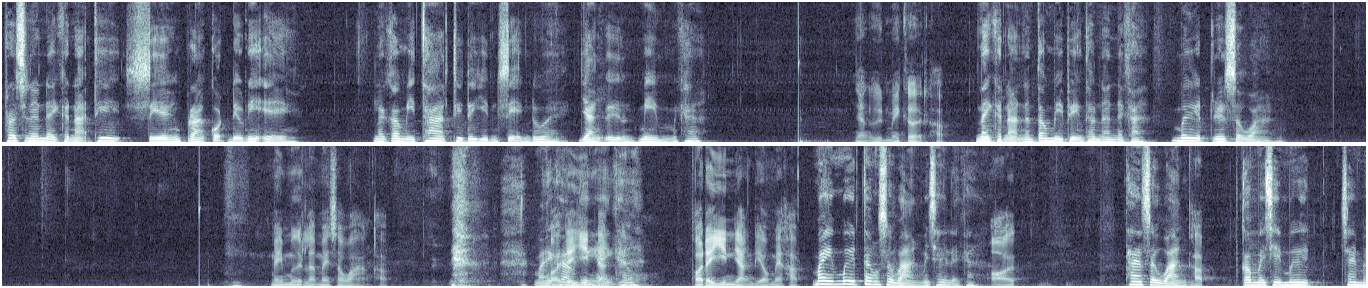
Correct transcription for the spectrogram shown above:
เพราะฉะนั้นในขณะที่เสียงปรากฏเดี๋ยวนี้เอง แล้วก็มีธาตุที่ได้ยินเสียงด้วย อย่างอื่นมีไหมคะ อย่างอื่นไม่เกิดครับ ในขณะนั้นต้องมีเพียงเท่านั้นนะคะ มืดหรือสว่าง ไม่มืดและไม่สว่างครับหมายพอความได้ยิยันงอไงย่างเดียคะวพอได้ยินอย่างเดียวไหมครับ ไม่มืดต้องสว่างไม่ใช่เลยค่ะอ๋อถ้าสว่างครับ ก็ไม่ใช่มืดใช่ไหม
